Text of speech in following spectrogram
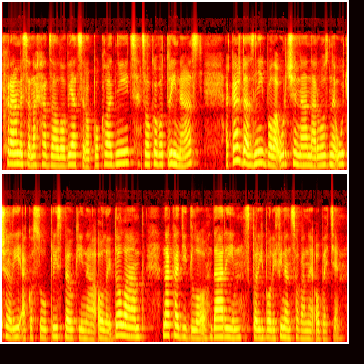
V chráme sa nachádzalo viacero pokladníc, celkovo 13, a každá z nich bola určená na rôzne účely, ako sú príspevky na olej do lamp, na kadidlo, dary, z ktorých boli financované obete.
